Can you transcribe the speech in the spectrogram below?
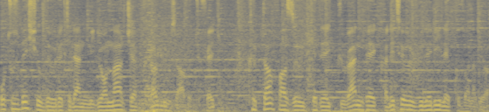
...35 yılda üretilen milyonlarca kral imzalı tüfek... ...40'tan fazla ülkede güven ve kalite övgüleriyle kullanılıyor.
